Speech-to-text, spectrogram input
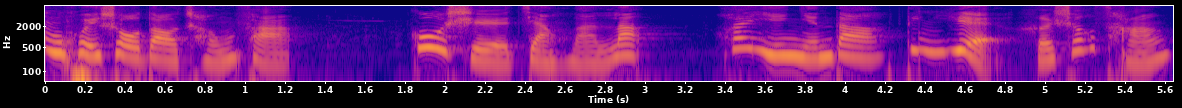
定会受到惩罚。故事讲完了，欢迎您的订阅和收藏。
